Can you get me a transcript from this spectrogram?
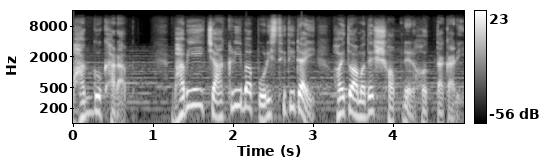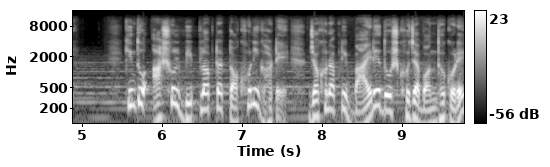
ভাগ্য খারাপ। ভাবি এই চাকরি বা পরিস্থিতিটাই হয়তো আমাদের স্বপ্নের হত্যাকারী। কিন্তু আসল বিপ্লবটা তখনই ঘটে যখন আপনি বাইরে দোষ খোঁজা বন্ধ করে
